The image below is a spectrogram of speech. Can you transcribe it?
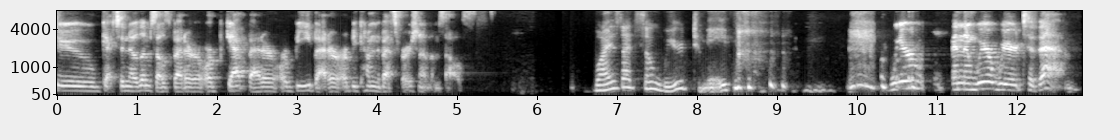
to get to know themselves better or get better or be better or become the best version of themselves. Why is that so weird to me? we're and then we're weird to them.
